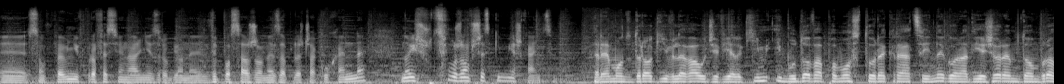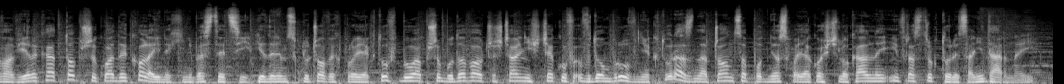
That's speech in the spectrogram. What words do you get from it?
e, są w pełni profesjonalnie zrobione, wyposażone zaplecza kuchenne, no i służą wszystkim mieszkańcom. Remont drogi w Lewałdzie Wielkim i budowa pomostu rekreacyjnego nad jeziorem Dąbrowa Wielka to przykłady kolejnych inwestycji. Jednym z kluczowych projektów była przebudowa oczyszczalni ścieków w Dąbrównie, która znacząco podniosła jakość lokalnej infrastruktury sanitarnej.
